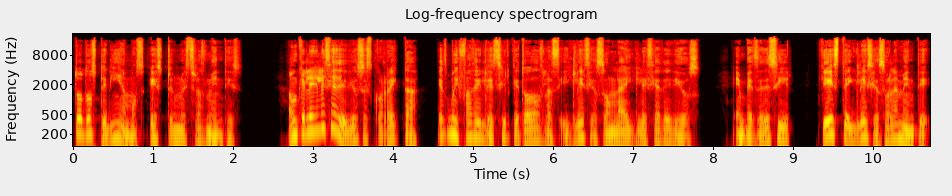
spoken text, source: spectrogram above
todos teníamos esto en nuestras mentes. Aunque la iglesia de Dios es correcta, es muy fácil decir que todas las iglesias son la iglesia de Dios, en vez de decir que esta iglesia solamente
